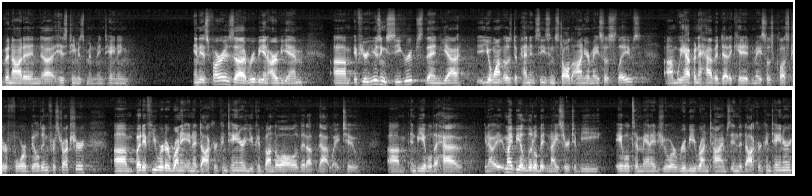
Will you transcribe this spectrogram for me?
Vinod and uh, his team has been maintaining. And as far as uh, Ruby and RVM, um, if you're using C groups, then yeah, you'll want those dependencies installed on your Mesos slaves. Um, we happen to have a dedicated Mesos cluster for build infrastructure, um, but if you were to run it in a Docker container, you could bundle all of it up that way too, um, and be able to have, you know, it might be a little bit nicer to be able to manage your Ruby runtimes in the Docker container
